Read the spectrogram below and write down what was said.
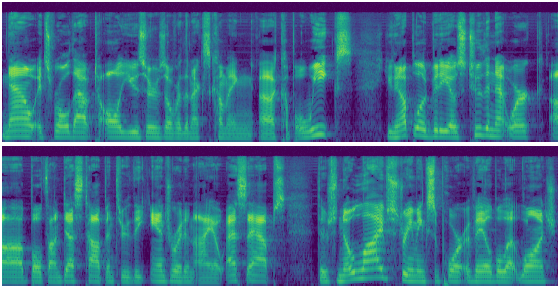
Now it's rolled out to all users over the next coming uh, couple weeks. You can upload videos to the network, uh, both on desktop and through the Android and iOS apps. There's no live streaming support available at launch,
